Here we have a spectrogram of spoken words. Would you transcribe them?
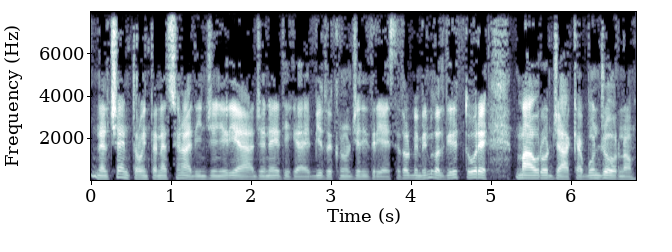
nel Centro Internazionale di Ingegneria Genetica e Biotecnologia di Trieste. Do il benvenuto al direttore Mauro Giacca. Buongiorno.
